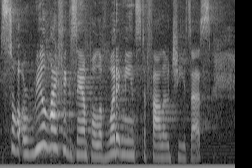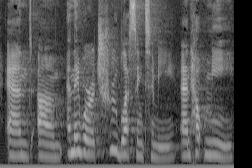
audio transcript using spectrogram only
saw a real life example of what it means to follow Jesus. And, um, and they were a true blessing to me and helped me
